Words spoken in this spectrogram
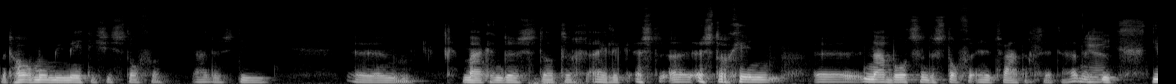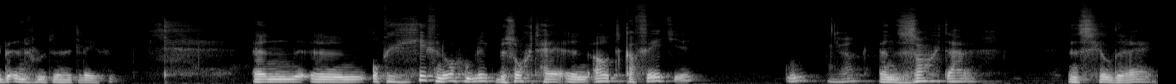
Met hormomimetische stoffen. Dus die ehm, maken dus dat er eigenlijk eh, oestrogeen eh, nabootsende stoffen in het water zitten. Hè? Dus Ja. die, die beïnvloeden het leven. En ehm, op een gegeven ogenblik bezocht hij een oud cafeetje hm, Ja. en zag daar een schilderij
